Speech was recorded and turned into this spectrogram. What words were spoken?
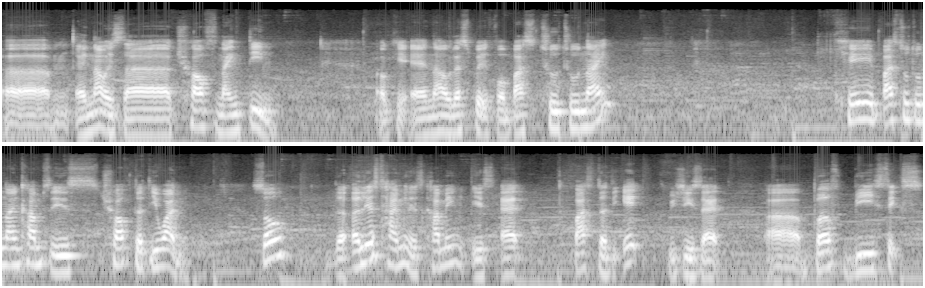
um, and now it's uh, 12.19. Okay, and now let's wait for bus 229. Okay, bus 229 comes is 12.31. So the earliest timing is coming is at bus 38, which is at uh, berth B6.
